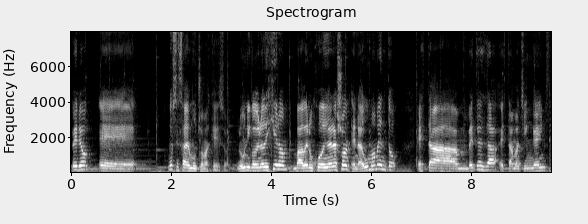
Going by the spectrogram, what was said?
Pero no se sabe mucho más que eso. Lo único que nos dijeron, va a haber un juego de Indiana en algún momento. Está Bethesda, está Machine Games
